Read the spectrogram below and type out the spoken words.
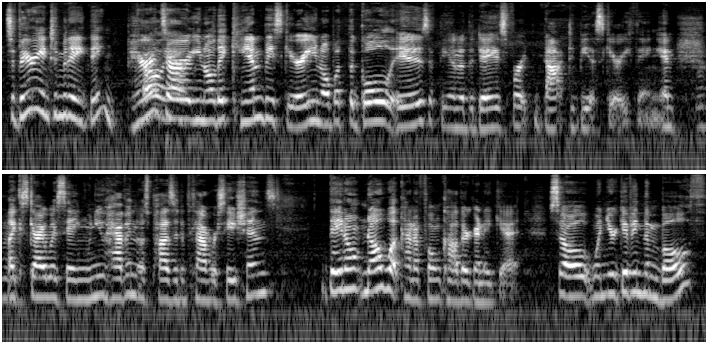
it's a very intimidating thing. Parents Oh, yeah. are, you know, they can be scary, you know, but the goal is at the end of the day is for it not to be a scary thing. And Mm-hmm. like Sky was saying, when you're having those positive conversations, they don't know what kind of phone call they're going to get. So when you're giving them both,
